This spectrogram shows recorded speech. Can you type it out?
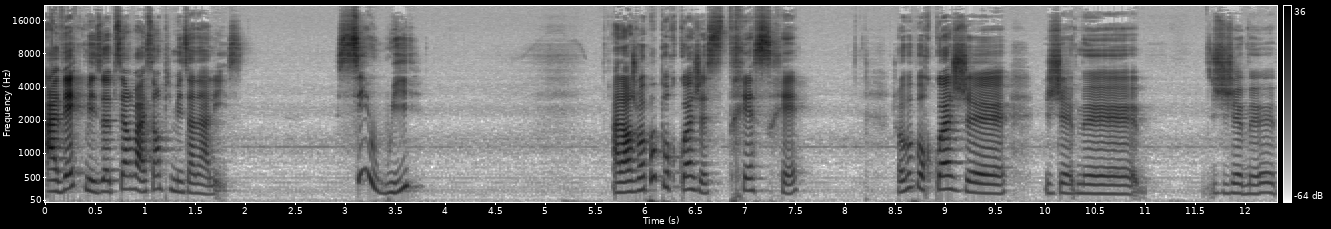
Avec mes observations puis mes analyses? Si oui, alors, je vois pas pourquoi je stresserais. Je vois pas pourquoi je, je me je me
